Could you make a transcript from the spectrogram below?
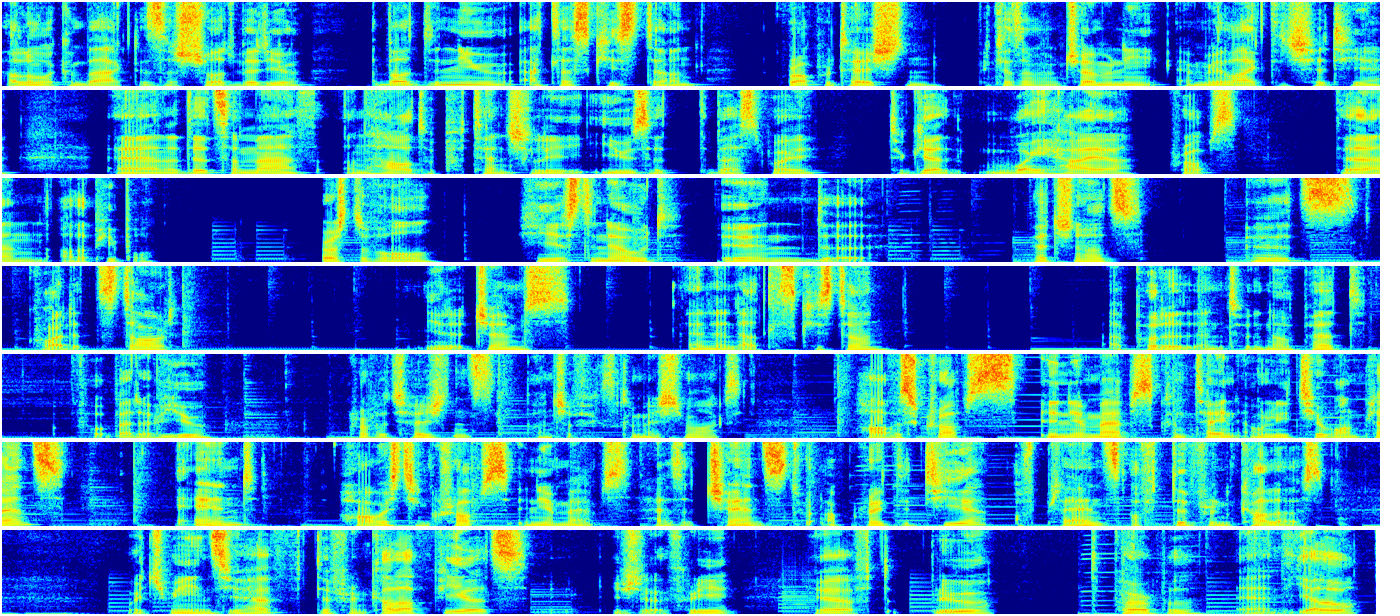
Hello, and welcome back. This is a short video about the new Atlas Keystone crop rotation because I'm from Germany and we like the shit here. And I did some math on how to potentially use it the best way to get way higher crops than other people. First of all, here's the node in the patch notes. It's quite at the start, near the gems and then Atlas Keystone. I put it into Notepad for better view crop bunch of exclamation marks. Harvest crops in your maps contain only tier 1 plants and harvesting crops in your maps has a chance to upgrade the tier of plants of different colors. Which means you have different color fields, usually three. You have the blue, the purple and the yellow.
